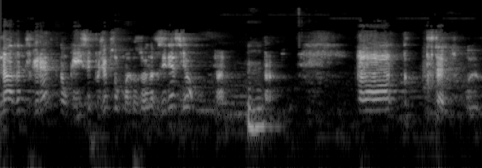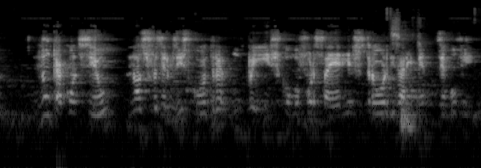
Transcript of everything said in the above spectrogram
nada nos garante que não caíssem, por exemplo, sobre uma zona residencial. É? Uhum. Uh, portanto, nunca aconteceu nós fazermos isto contra um país com uma força aérea extraordinariamente desenvolvida,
